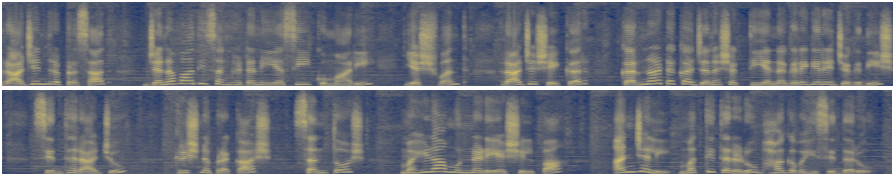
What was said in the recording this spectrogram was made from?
ರಾಜೇಂದ್ರ ಪ್ರಸಾದ್, ಜನವಾದಿ ಸಂಘಟನೆಯ ಸಿ ಕುಮಾರಿ, ಯಶವಂತ್, ರಾಜಶೇಖರ್, ಕರ್ನಾಟಕ ಜನಶಕ್ತಿಯ ನಗರಗೆರೆ ಜಗದೀಶ್ ಸಿದ್ದರಾಜು ಕೃಷ್ಣ ಪ್ರಕಾಶ್ ಸಂತೋಷ್, ಮಹಿಳಾ ಮುನ್ನಡೆಯ ಶಿಲ್ಪ, ಅಂಜಲಿ ಮತ್ತಿತರರು ಭಾಗವಹಿಸಿದ್ದರು.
